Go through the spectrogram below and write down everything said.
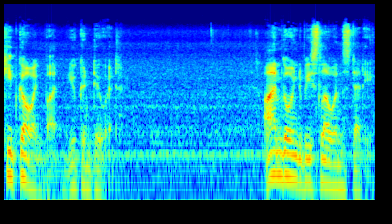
Keep going, bud. You can do it. I'm going to be slow and steady.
